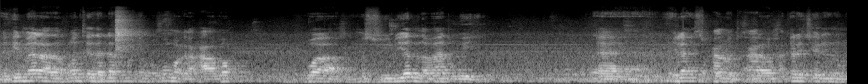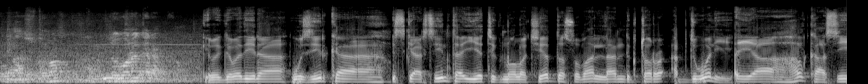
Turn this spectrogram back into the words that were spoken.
Laakiin meel aad aqoonteeda leed marka lagu magacaabo waa mas'uuliyad labaad weyn ilaahay subxaana watacaala waxaa ka rajeynaya inuu nagu asturo laguna garab gabagabadiina wasiirka isgaarsiinta iyo teknolojiyadda somalilan doctor cabdiweli ayaa halkaasi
